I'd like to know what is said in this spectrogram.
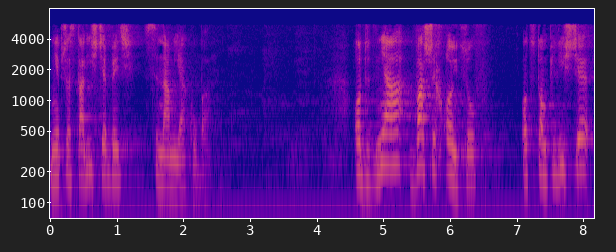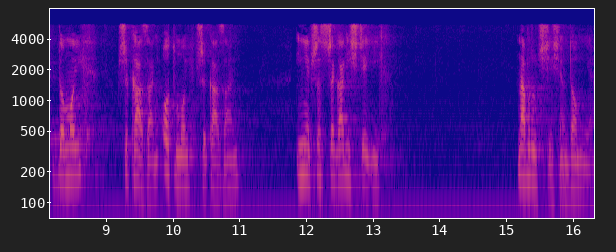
nie przestaliście być synami Jakuba. Od dnia waszych ojców odstąpiliście do moich przykazań, od moich przykazań i nie przestrzegaliście ich. Nawróćcie się do mnie.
